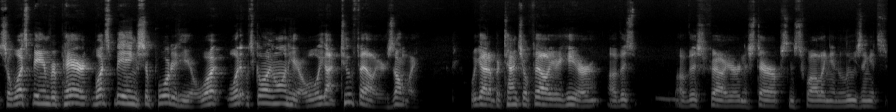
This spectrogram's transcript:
so what's being repaired? What's being supported here? What what what's going on here? Well, we got two failures, don't we? We got a potential failure here of this of this failure in the stirrups and swelling and losing its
